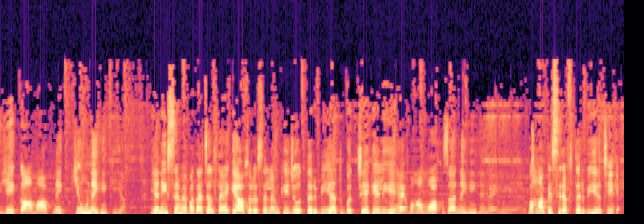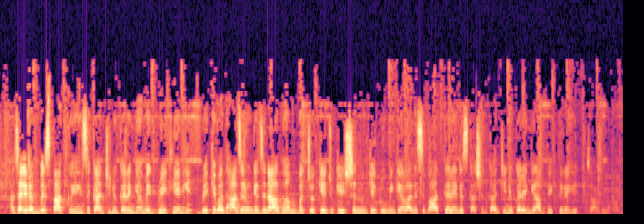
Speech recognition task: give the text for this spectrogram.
ये काम आपने क्यों नहीं किया? यानी इससे हमें पता चलता है कि आप वसल्लम की जो तरबियत बच्चे के लिए है, वहाँ मुआवजा नहीं है। नहीं है। वहाँ पे सिर्फ़ तरबियत ठीक है। अच्छा इरम इस बात को यहीं से कंटिन्यू करेंगे हम एक ब्रेक लेनी है। ब्रेक के बाद हाजिर होंगे जनाब हम बच्चों की एजुकेशन उनके ग्रूमिंग के हवाले से बात करें डिस्कशन कंटिन्यू करेंगे आप देखते रहिए जागो लाहौर।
